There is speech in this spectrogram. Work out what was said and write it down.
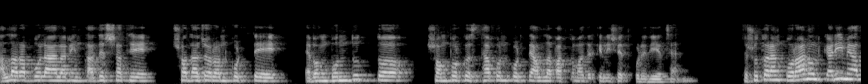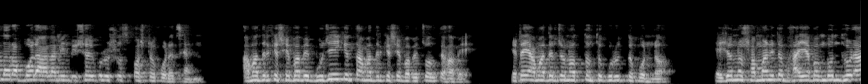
আল্লাহ রাব্বুল আলমিন তাদের সাথে সদাচরণ করতে এবং বন্ধুত্ব সম্পর্ক স্থাপন করতে আল্লাহ পাক তোমাদেরকে নিষেধ করে দিয়েছেন। তো সুতরাং কোরআনুল কারিমে আল্লাহ রাব্বুল আলমিন বিষয়গুলো সুস্পষ্ট করেছেন। আমাদেরকে সেভাবে বুঝেই কিন্তু আমাদেরকে সেভাবে চলতে হবে। এটাই আমাদের জন্য অত্যন্ত গুরুত্বপূর্ণ। এই জন্য সম্মানিত ভাই এবং বন্ধুরা,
